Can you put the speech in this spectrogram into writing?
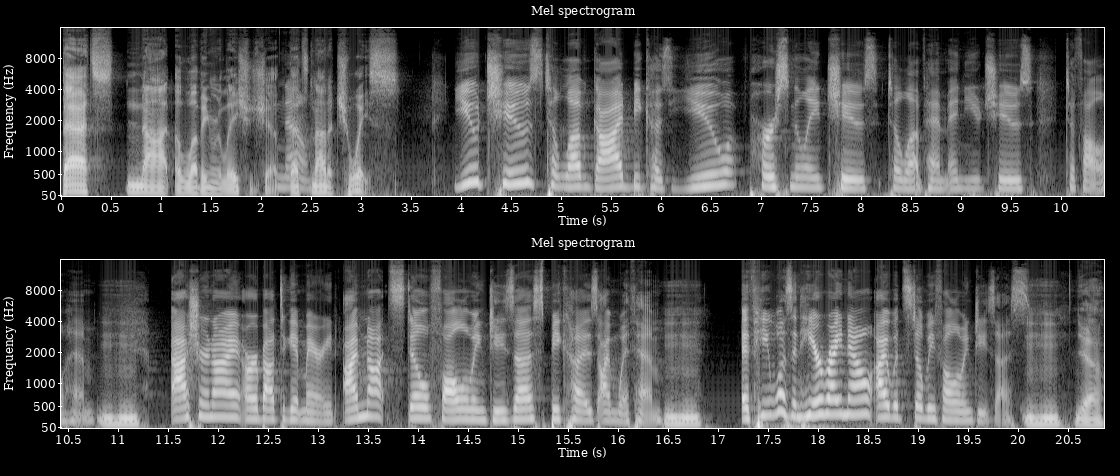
That's not a loving relationship. No. That's not a choice. You choose to love God because you personally choose to love Him and you choose to follow Him. Mm-hmm. Asher and I are about to get married. I'm not still following Jesus because I'm with Him. Mm-hmm. If He wasn't here right now, I would still be following Jesus. Mm-hmm. Yeah.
